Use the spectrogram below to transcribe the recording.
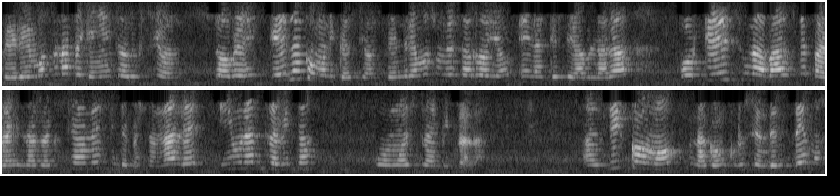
veremos una pequeña introducción sobre qué es la comunicación. Tendremos un desarrollo en el que se hablará por qué es una base para las reacciones interpersonales y una entrevista con nuestra invitada, así como la conclusión del tema.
